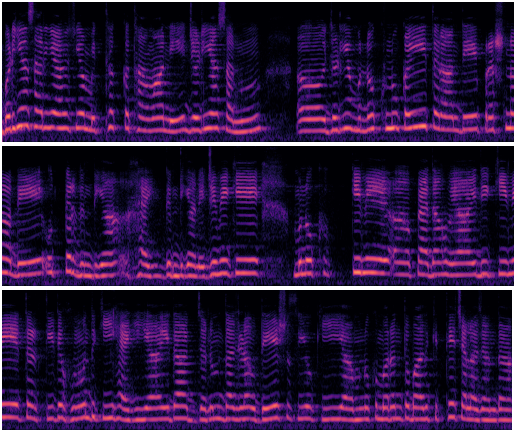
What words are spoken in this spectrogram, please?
ਬੜੀਆਂ ਸਾਰੀਆਂ ਇਹੋ ਜਿਹੀਆਂ ਮਿੱਥਕ ਕਥਾਵਾਂ ਨੇ ਜਿਹੜੀਆਂ ਸਾਨੂੰ ਜਿਹੜੀਆਂ ਮਨੁੱਖ ਨੂੰ ਕਈ ਤਰ੍ਹਾਂ ਦੇ ਪ੍ਰਸ਼ਨਾਂ ਦੇ ਉੱਤਰ ਦਿੰਦੀਆਂ ਹੈ, ਦਿੰਦੀਆਂ ਨੇ। ਜਿਵੇਂ ਕਿ ਮਨੁੱਖ ਕਿਵੇਂ ਪੈਦਾ ਹੋਇਆ, ਇਹਦੀ ਕਿਵੇਂ ਧਰਤੀ ਤੇ ਹੋਂਦ ਕੀ ਹੈਗੀ ਆ, ਇਹਦਾ ਜਨਮ ਦਾ ਜਿਹੜਾ ਉਦੇਸ਼ ਸੀ ਉਹ ਕੀ ਆ, ਮਨੁੱਖ ਮਰਨ ਤੋਂ ਬਾਅਦ ਕਿੱਥੇ ਚਲਾ ਜਾਂਦਾ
